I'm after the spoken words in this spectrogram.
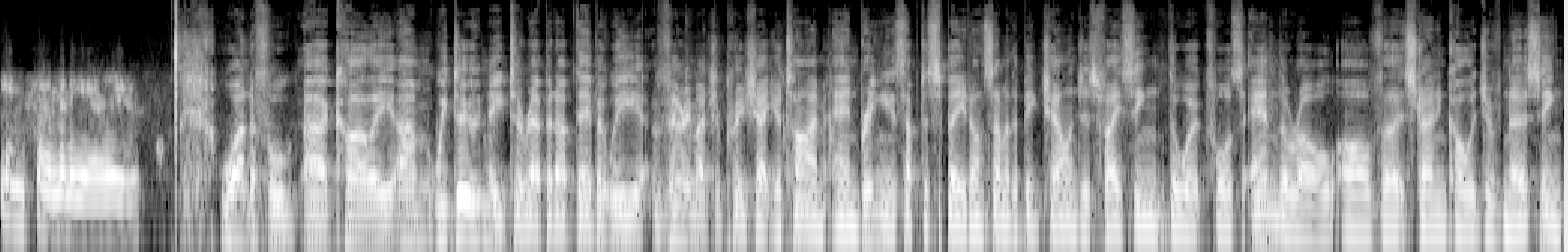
in so many areas. Wonderful, uh, Kylie. Um, we do need to wrap it up there, but we very much appreciate your time and bringing us up to speed on some of the big challenges facing the workforce and the role of uh, Australian College of Nursing.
